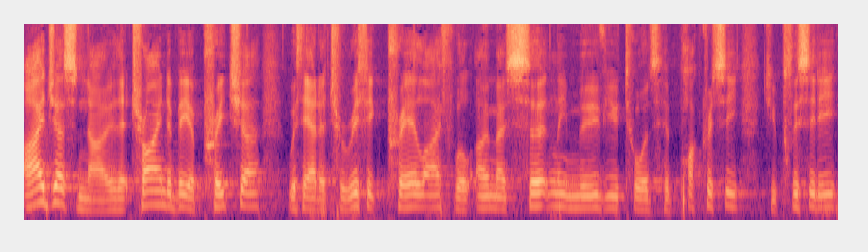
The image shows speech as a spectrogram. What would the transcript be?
I just know that trying to be a preacher without a terrific prayer life will almost certainly move you towards hypocrisy, duplicity,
